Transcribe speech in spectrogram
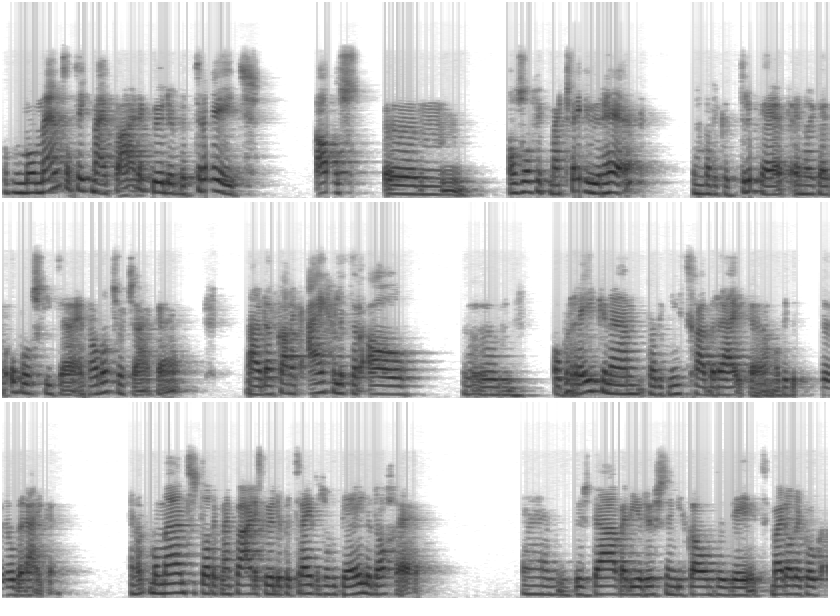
op het moment dat ik mijn paardenkudde betreed. Als, um, alsof ik maar twee uur heb. Omdat ik het druk heb en dat ik even op wil schieten en al dat soort zaken. Nou, dan kan ik eigenlijk er al um, op rekenen dat ik niet ga bereiken wat ik wil bereiken. En op het moment dat ik mijn paardenkudde betreed alsof ik de hele dag heb en dus daar bij die rust en die kalmte weet. Maar dat ik ook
